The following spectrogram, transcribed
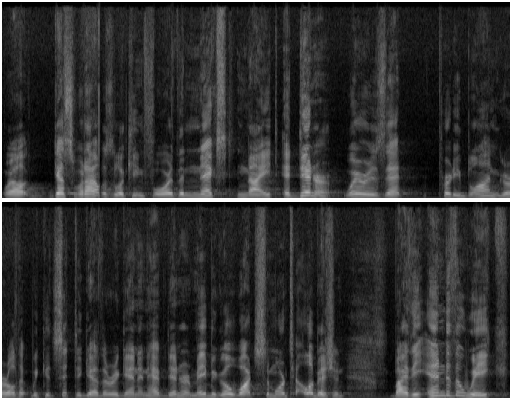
Well, guess what I was looking for the next night at dinner? Where is that pretty blonde girl that we could sit together again and have dinner and maybe go watch some more television? By the end of the week,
